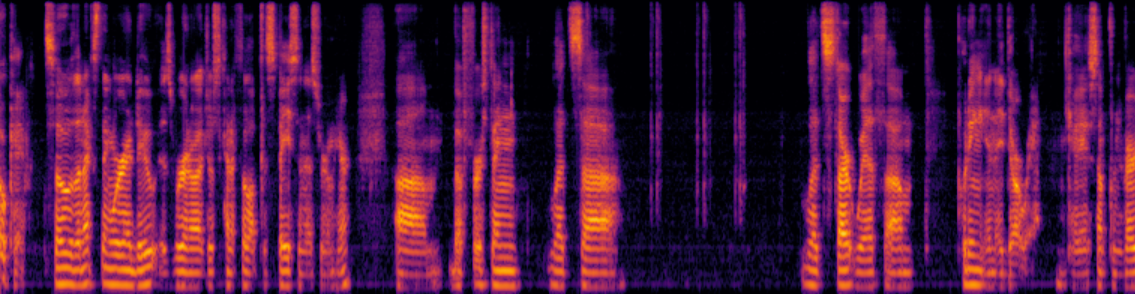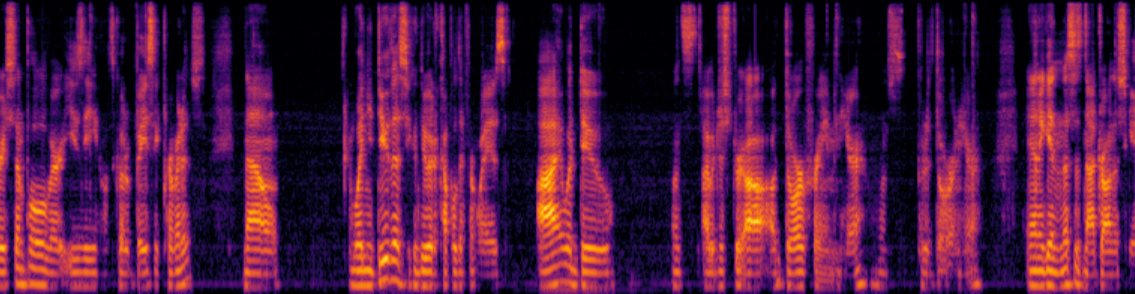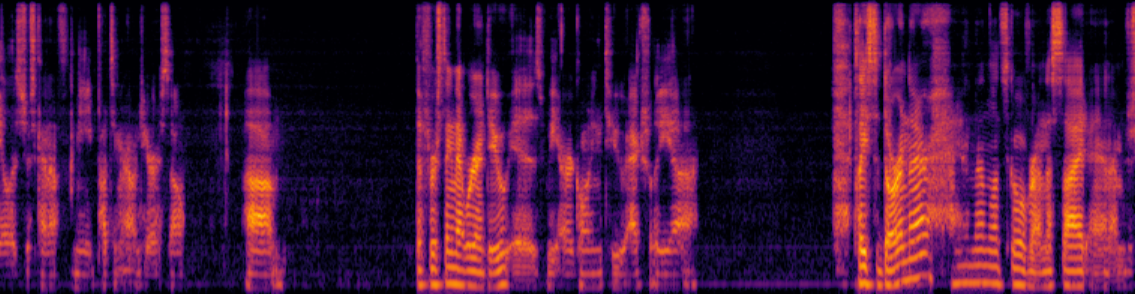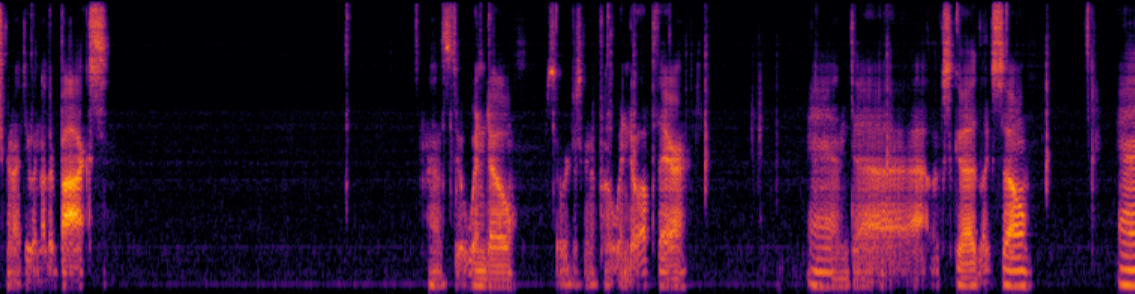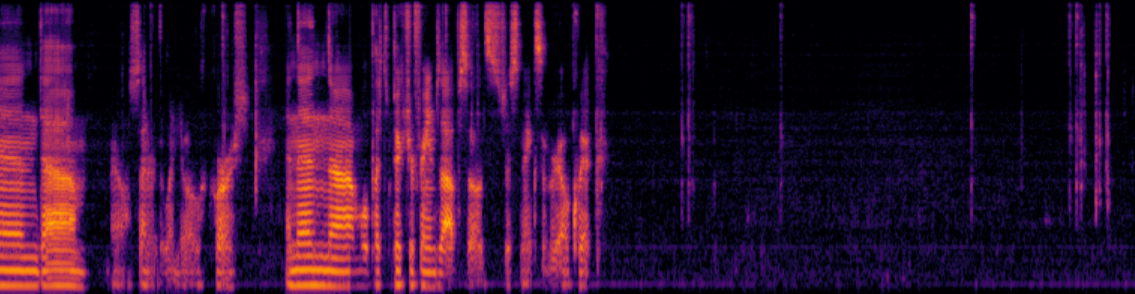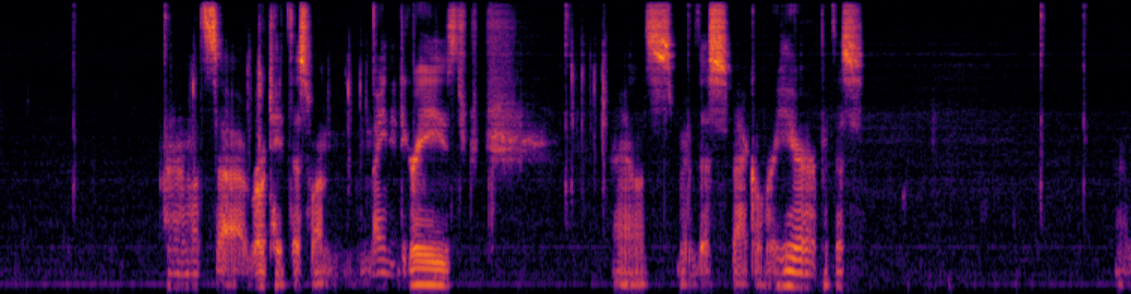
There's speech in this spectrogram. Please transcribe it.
Okay, so the next thing we're going to do is we're going to just kind of fill up the space in this room here. Um, the first thing, let's uh, let's start with um, putting in a doorway. Okay, something very simple, very easy. Let's go to basic primitives. Now, when you do this, you can do it a couple different ways. I would do, let's, I would just draw a door frame in here. Let's put a door in here. And again, this is not drawn to scale. It's just kind of me putzing around here. So, um, the first thing that we're going to do is we are going to actually uh, place the door in there and then let's go over on this side and I'm just going to do another box let's do a window so we're just going to put a window up there and uh, that looks good like so and um, I'll center the window of course and then um, we'll put the picture frames up so let's just make some real quick And let's uh, rotate this one 90 degrees. And let's move this back over here. Put this,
